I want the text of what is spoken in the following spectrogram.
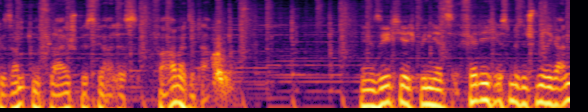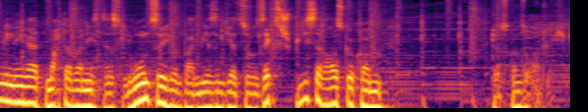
gesamten Fleisch, bis wir alles verarbeitet haben. Ihr seht hier, ich bin jetzt fertig. Ist ein bisschen schwierige Angelegenheit, macht aber nichts. Das lohnt sich. Und bei mir sind jetzt so sechs Spieße rausgekommen. Das ist ganz ordentlich.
